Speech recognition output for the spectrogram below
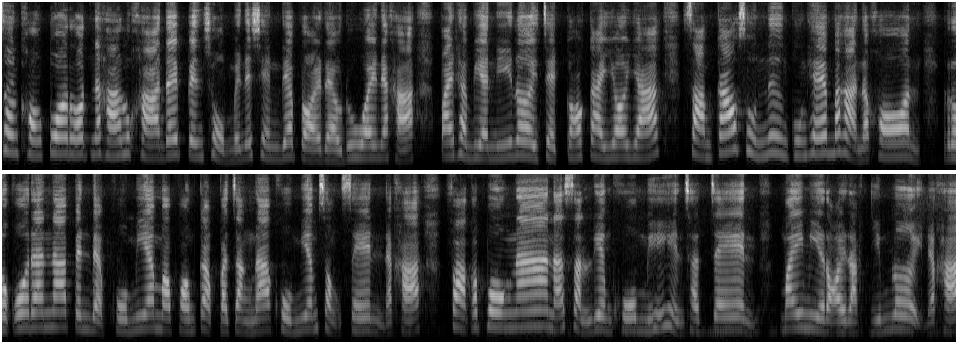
ส่วนของตัวรถนะคะ ลูกค้าได้เป็นโฉมไม่ได้เชนเรียบร้อยแล้วด้วยนะคะป้ายทะเบียนนี้เลย 7กไก่ยอยักษ์3901 กรุงเทพมหานคร โลโก้ด้านหน้าเป็นแบบโครเมียมมาพร้อมกับกระจังหน้าโครเมียม 2 เส้นนะคะ ฝากระโปรงหน้านะสันเหลี่ยมโคมมีให้เห็นชัดเจน ไม่มีรอยรักยิ้มเลยนะคะ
